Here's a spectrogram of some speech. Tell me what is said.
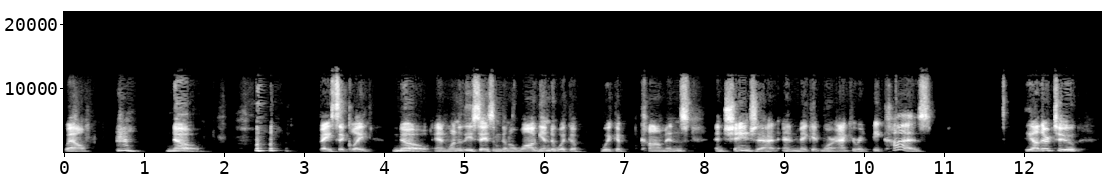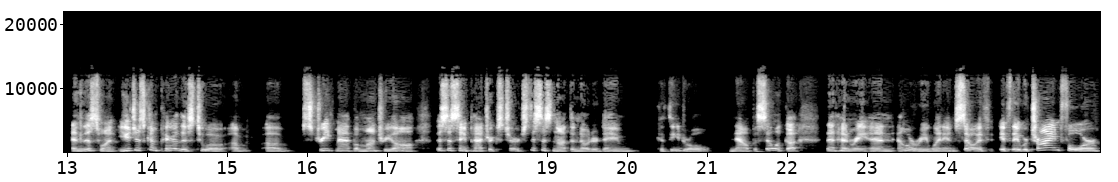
Well, no, basically, no. And one of these days I'm going to log into Wiki, Wiki Commons and change that and make it more accurate because the other two and this one, you just compare this to a, a, a street map of Montreal. This is St. Patrick's Church. This is not the Notre Dame Cathedral now basilica that Henry and Ellery went in. So if, if they were trying for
